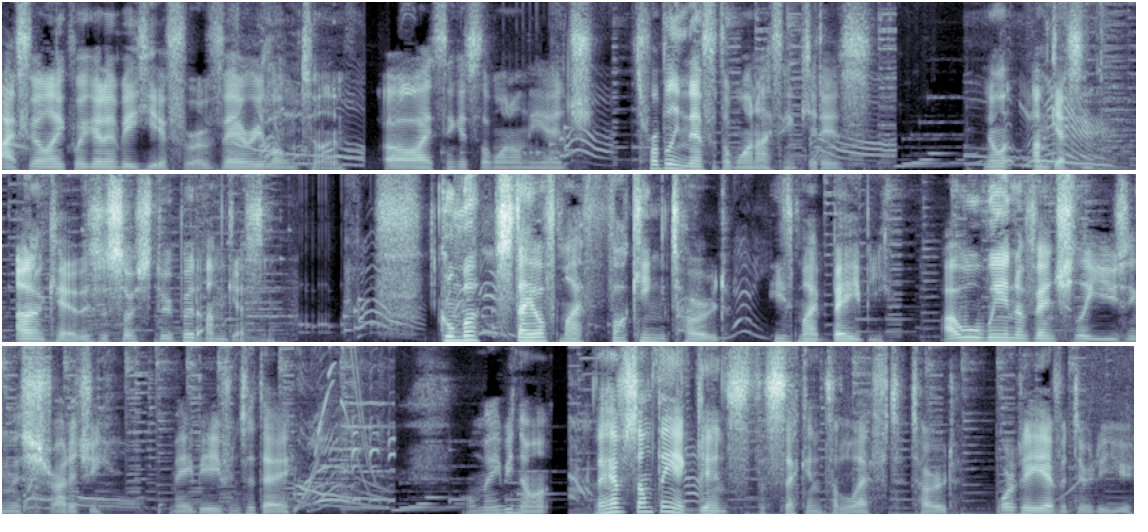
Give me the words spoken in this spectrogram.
I feel like we're gonna be here for a very long time. Oh, I think it's the one on the edge. It's probably never the one I think it is. You know what? I'm guessing. I don't care. This is so stupid. I'm guessing. Goomba, stay off my fucking toad. He's my baby. I will win eventually using this strategy. Maybe even today. Or maybe not. They have something against the second to left toad. What did he ever do to you?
